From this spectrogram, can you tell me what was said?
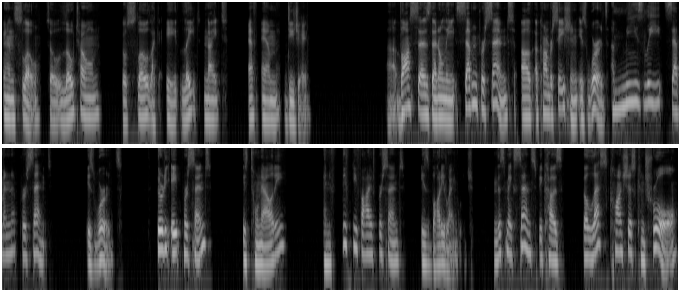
and slow. So low tone, go slow like a late night FM DJ. Uh, Voss says that only 7% of a conversation is words. A measly 7% is words. 38% is tonality, and 55% is body language. And this makes sense because the less conscious control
